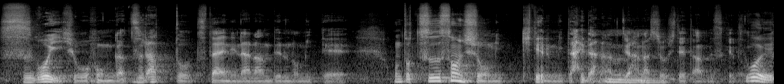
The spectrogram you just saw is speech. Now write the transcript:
すごい標本がずらっと蔦屋に並んでるのを見て本当通損賞に来てるみたいだなっていう話をしてたんですけど、すごい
